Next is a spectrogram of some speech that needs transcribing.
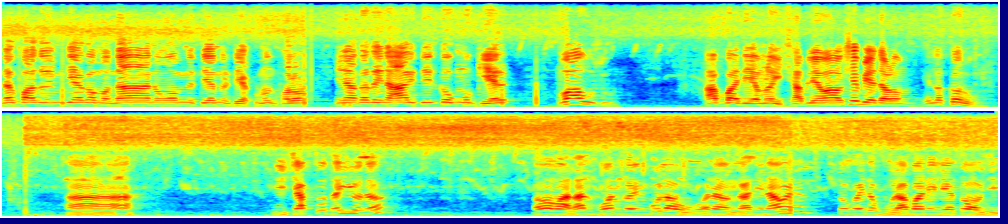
ને પાછો એમ કહે કે મના નો અમને તેમને ઢેકણું ફલણ. એના કરતાં એને આ રીતે જ કહું હું ઘેર વાવું છું. આબા દે, હમણાં હિસાબ લેવા આવશે બે દાડમ. એટલે કરું. હા હા. હિસાબ તો થઈ ગયો છે. હવે વાલાને ફોન કરીને બોલાવું અને અંગાથી ના હોય ને તો કહી દઉં ભૂરાભાની લેતો આવજે.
